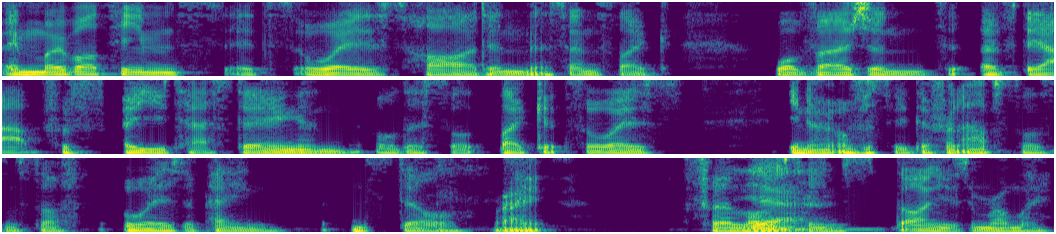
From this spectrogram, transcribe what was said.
in mobile teams. It's always hard in the sense like what version of the app are you testing and all this. Like it's always you know obviously different app stores and stuff. Always a pain and still right for a lot yeah. of teams that aren't using Runway.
